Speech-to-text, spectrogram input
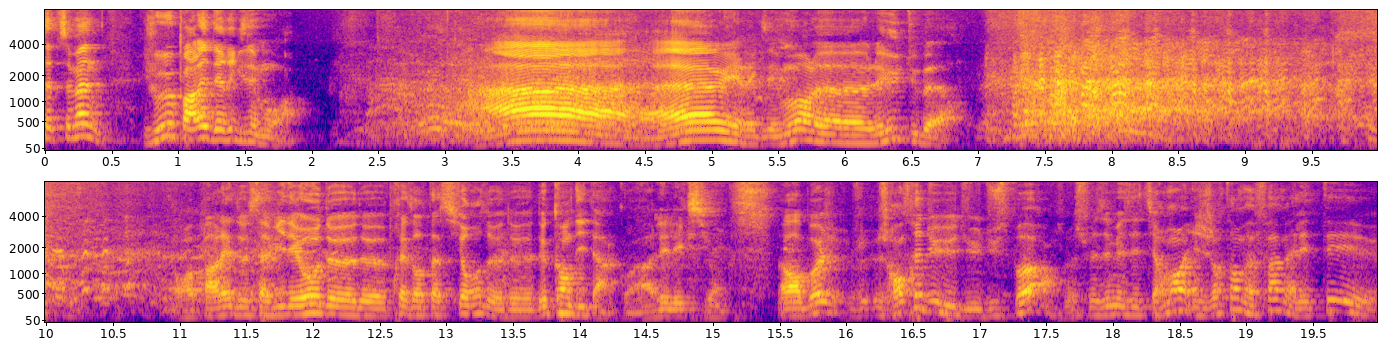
Cette semaine, je voulais vous parler d'Éric Zemmour. Ah, ah oui, Éric Zemmour, le, youtubeur. On va parler de sa vidéo de, présentation de, candidat quoi, à l'élection. Alors moi, je, rentrais du, sport, je faisais mes étirements et j'entends ma femme, elle était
